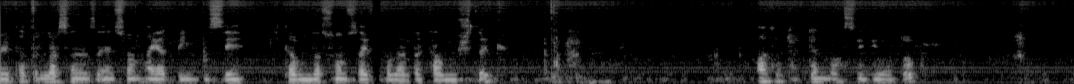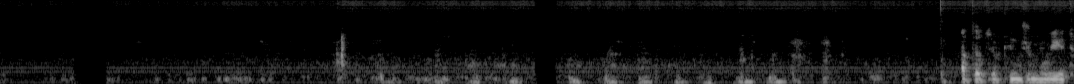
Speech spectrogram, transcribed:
Evet hatırlarsanız en son hayat bilgisi kitabında son sayfalarda kalmıştık. Atatürk'ten bahsediyorduk. Atatürk'ün Cumhuriyeti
